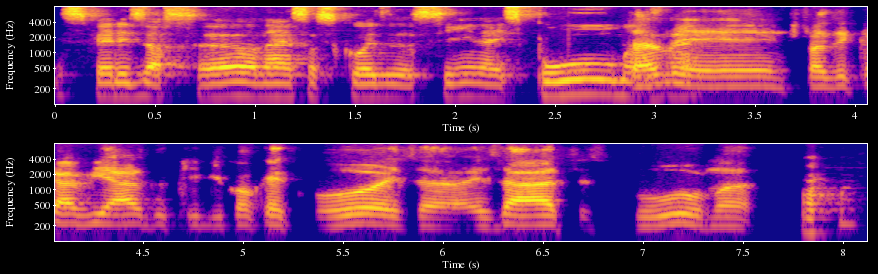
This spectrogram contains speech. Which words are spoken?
Esferização, né, essas coisas assim, né, espuma. Também, né? fazer caviar do que de qualquer coisa, exato, espuma,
